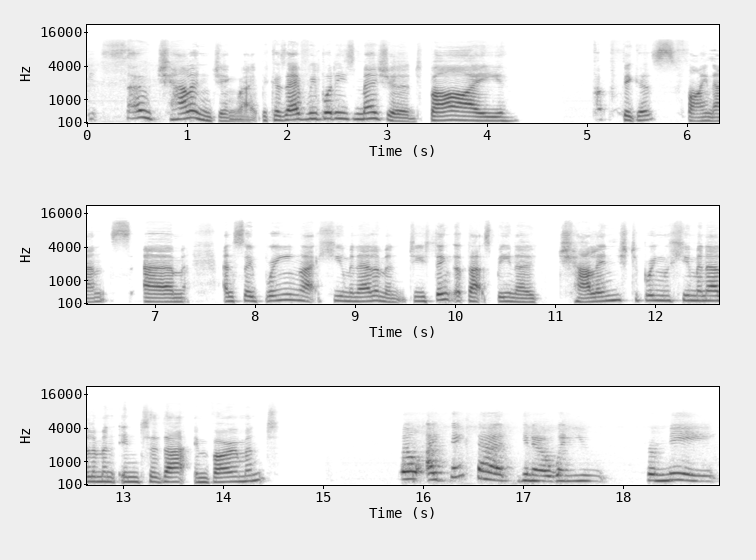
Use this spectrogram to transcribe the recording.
it's so challenging, right? Because everybody's measured by figures, finance, um, and so bringing that human element. Do you think that that's been a challenge to bring the human element into that environment? Well, I think that you know when you, for me,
